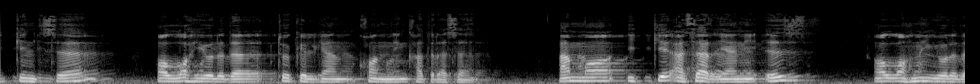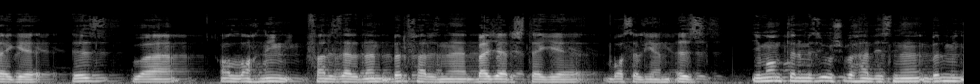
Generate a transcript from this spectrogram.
Ikkinchisi olloh yo'lida to'kilgan qonning qatrasi. Ammo ikki asar ya'ni iz allohning yo'lidagi iz va allohning farzlaridan bir farzni bajarishdagi bosilgan iz imom termiziy ushbu hadisni bir ming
